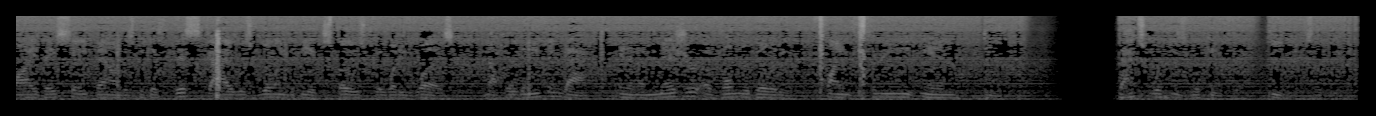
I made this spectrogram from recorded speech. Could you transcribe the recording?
why they stayed bound is because this guy was willing to be exposed for what he was, not hold anything back, and in a measure of vulnerability, find free indeed. That's what he's looking for. He is looking for.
